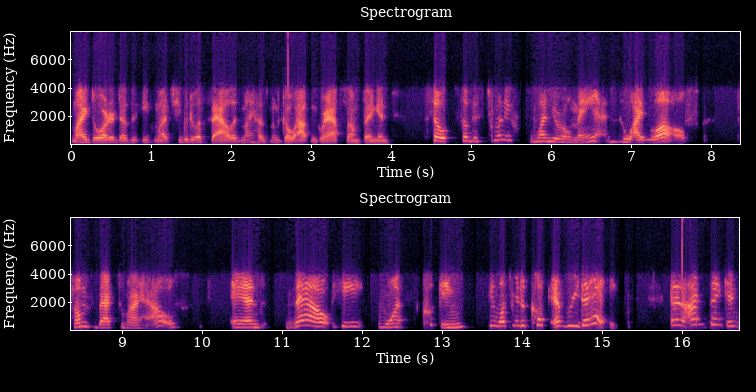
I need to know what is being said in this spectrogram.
my daughter doesn't eat much. She would do a salad. My husband go out and grab something. And so so this 21 year old man who I love comes back to my house and now he wants cooking. He wants me to cook every day. And I'm thinking,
